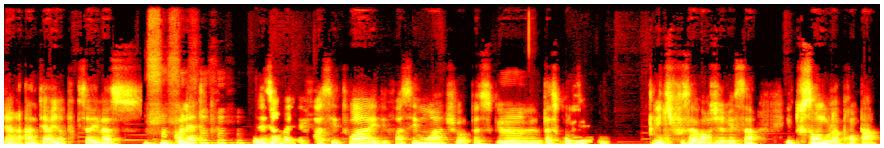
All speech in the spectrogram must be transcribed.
intérieur pour qu'ils arrivent à se connaître et à dire bah, des fois c'est toi et des fois c'est moi, tu vois, parce que parce qu'on fait tout et qu'il faut savoir gérer ça. Et tout ça, on nous l'apprend pas,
